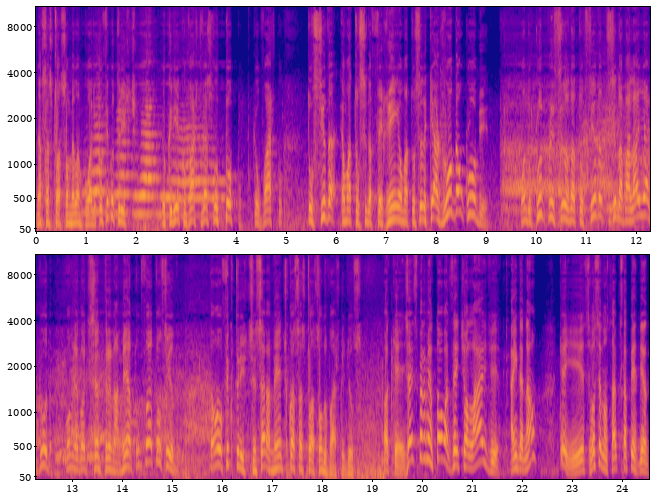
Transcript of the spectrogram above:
nessa situação melancólica. Eu fico triste. Eu queria que o Vasco estivesse no topo, porque o Vasco, torcida é uma torcida ferrenha, uma torcida que ajuda o clube. Quando o clube precisa da torcida, a torcida vai lá e ajuda. Como negócio de centro de treinamento, tudo foi a torcida. Então eu fico triste, sinceramente, com essa situação do Vasco, Edilson. Ok. Já experimentou o azeite Olive? Ainda não? Que isso, você não sabe o que está perdendo.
